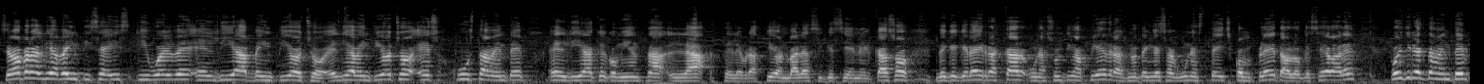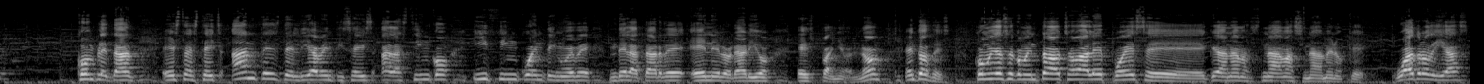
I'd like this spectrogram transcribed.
Se va para el día 26 y vuelve el día 28. El día 28 es justamente el día que comienza la celebración, ¿vale? Así que si en el caso de que queráis rascar unas últimas piedras, no tengáis alguna stage completa o lo que sea, ¿vale? Pues directamente completad esta stage antes del día 26 a las 5 y 59 de la tarde en el horario español, ¿no? Entonces, como ya os he comentado, chavales, pues eh, queda nada más, nada más y nada menos que 4 días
